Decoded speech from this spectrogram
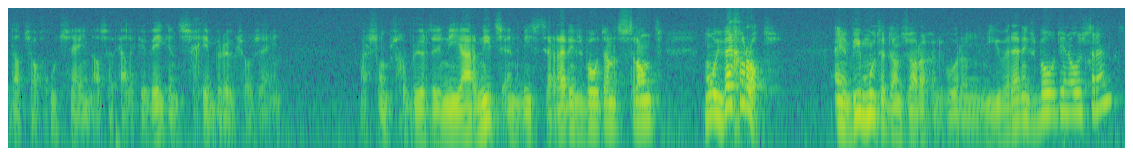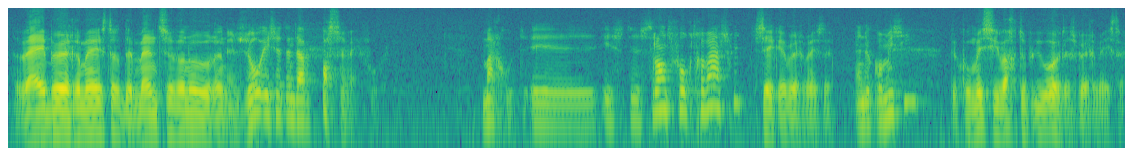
Dat zou goed zijn als er elke week een schipbreuk zou zijn. Maar soms gebeurt er in een jaar niets en dan is de reddingsboot aan het strand mooi weggerot. En wie moet er dan zorgen voor een nieuwe reddingsboot in Oosterend? Wij, burgemeester, de mensen van Horen. En zo is het en daar passen wij voor. Maar goed, eh, is de strandvoogd gewaarschuwd? Zeker, burgemeester. En de commissie? De commissie wacht op uw orders, burgemeester.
